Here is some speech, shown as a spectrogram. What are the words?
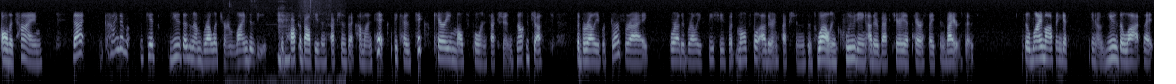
all the time. That kind of gets used as an umbrella term, Lyme disease, mm-hmm. to talk about these infections that come on ticks, because ticks carry multiple infections, not just the Borrelia burgdorferi, or other Borrelia species, but multiple other infections as well, including other bacteria, parasites, and viruses. So Lyme often gets, you know, used a lot, but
